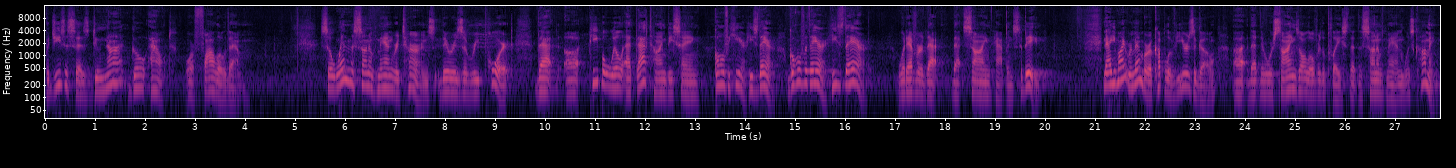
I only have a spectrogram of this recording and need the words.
But Jesus says, Do not go out or follow them. So when the Son of Man returns, there is a report that uh, people will at that time be saying, Go over here, he's there. Go over there, he's there. Whatever that, that sign happens to be. Now, you might remember a couple of years ago uh, that there were signs all over the place that the Son of Man was coming.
